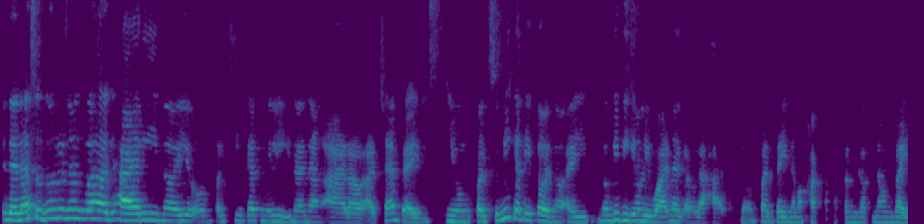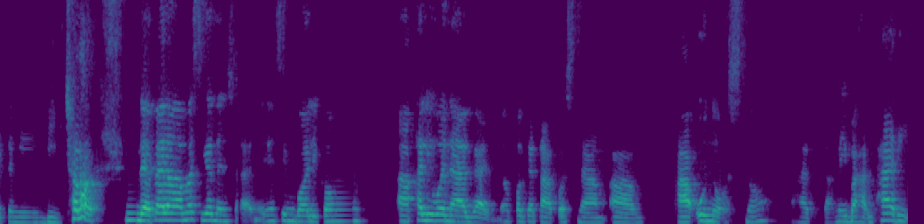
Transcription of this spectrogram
Hindi, nasa dulo ng bahaghari, no, yung pagsikat muli no, ng araw. At syempre, yung pag sumikat ito, no, ay mabibigyang liwanag ang lahat. No? Pantay na makakatanggap ng vitamin D. Charot! Hindi, pero mas ganun siya. No? Yung simbolikong ah, kaliwanagan no? pagkatapos ng um, ah, unos. No? At ah, may bahaghari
